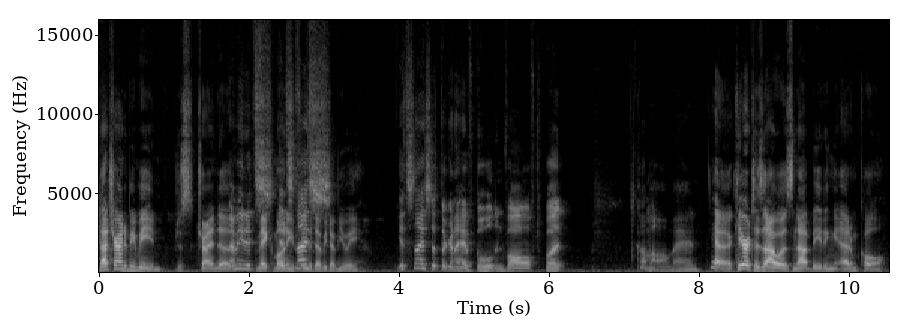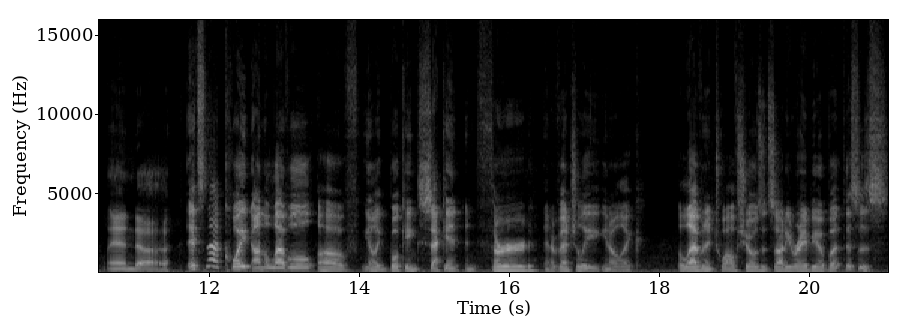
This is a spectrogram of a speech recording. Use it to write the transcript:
Not trying to be mean, just trying to I mean, it's- make money it's for nice- the E. WWE. it's nice that they're gonna have gold involved, but come on, man, Yeah, Akira Tozawa is not beating Adam Cole, and uh, it's not quite on the level of you know like booking second and third, and eventually you know like eleven and twelve shows in Saudi Arabia. But this is,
